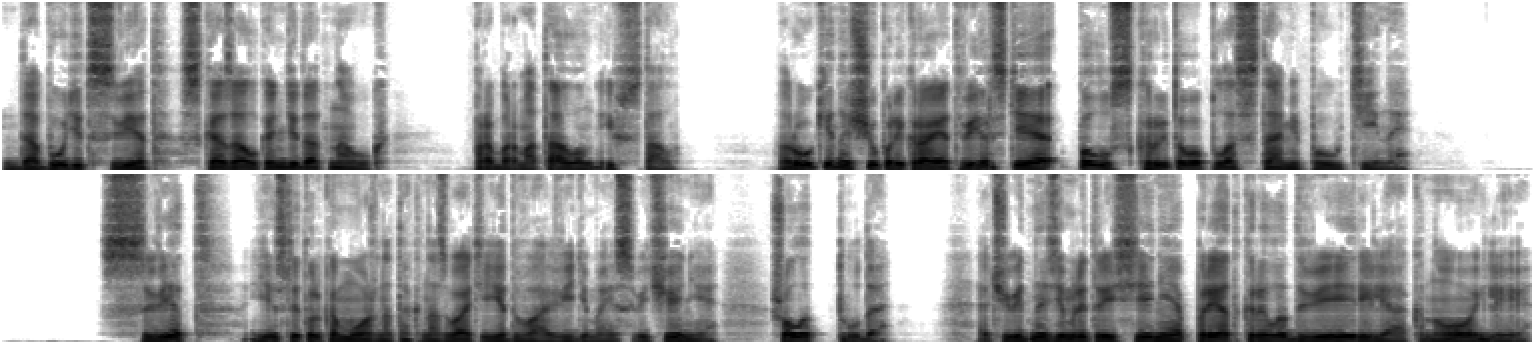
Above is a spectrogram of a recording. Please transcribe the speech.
«Да будет свет», — сказал кандидат наук. Пробормотал он и встал. Руки нащупали край отверстия, полускрытого пластами паутины. Свет, если только можно так назвать едва видимое свечение, шел оттуда. Очевидно, землетрясение приоткрыло дверь или окно, или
